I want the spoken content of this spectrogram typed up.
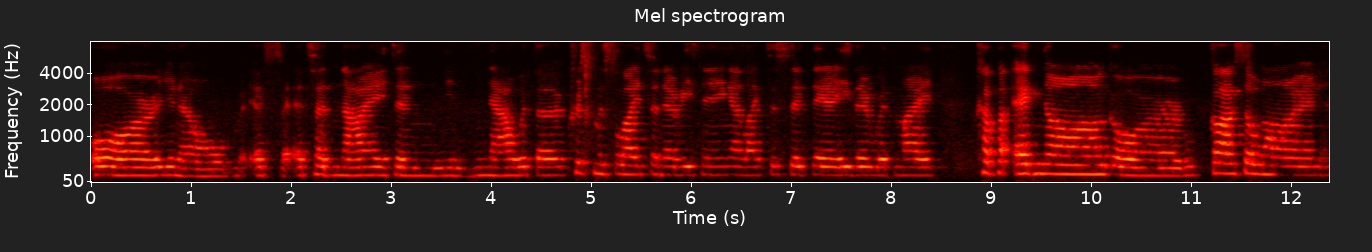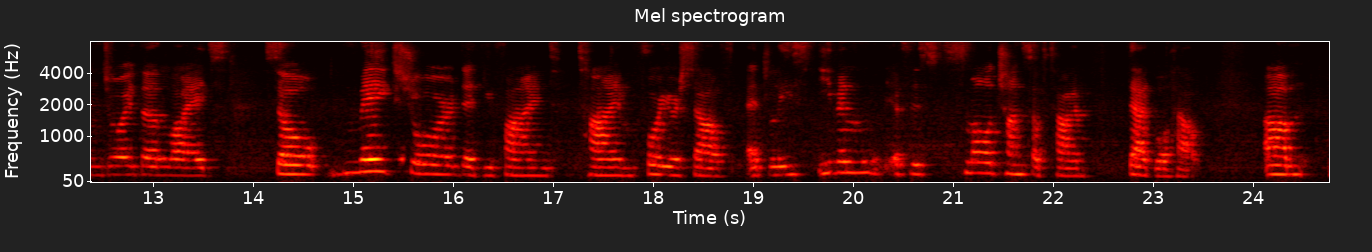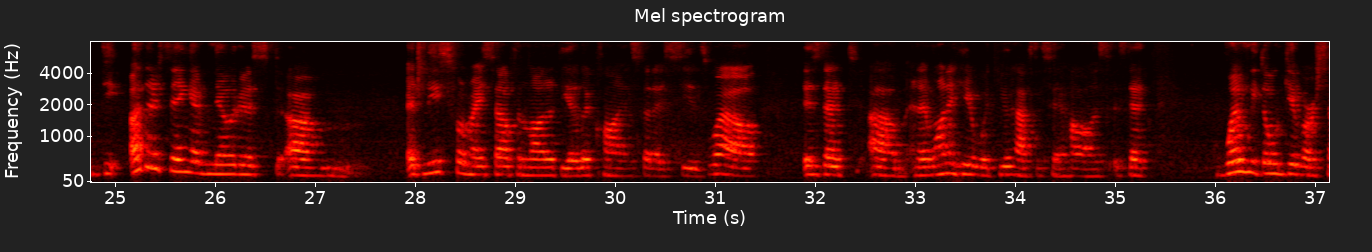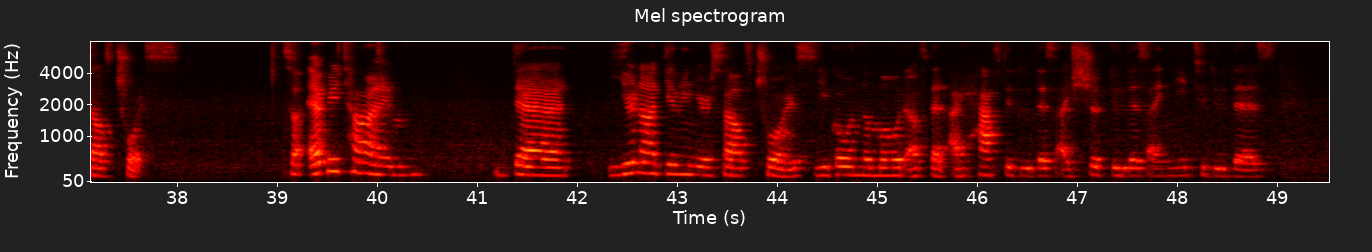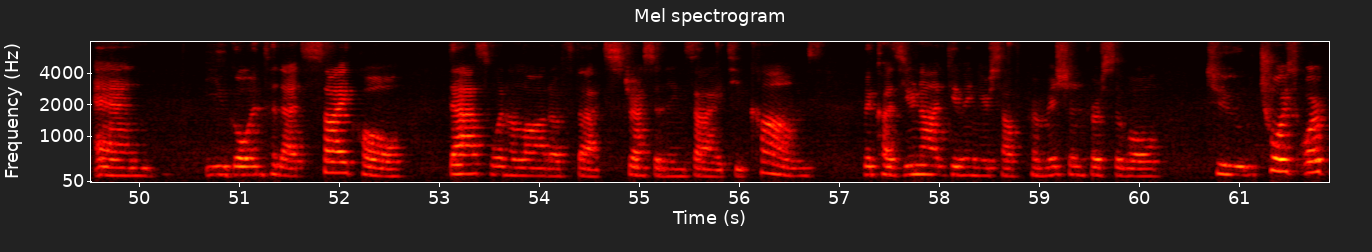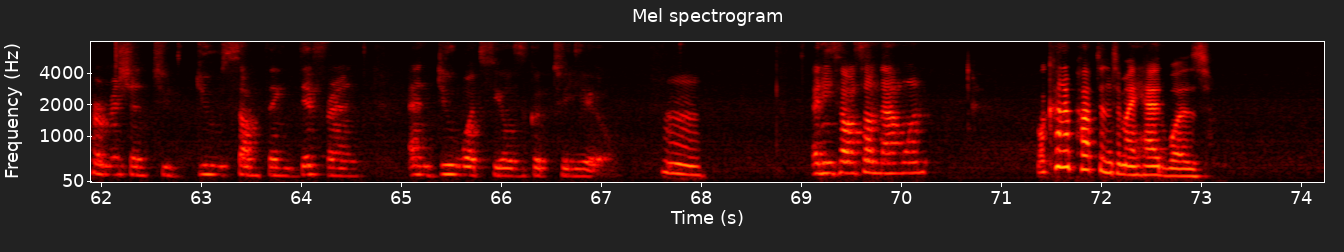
or you know if it's at night and now with the christmas lights and everything i like to sit there either with my cup of eggnog or glass of wine enjoy the lights. So make sure that you find time for yourself at least even if it's small chunks of time that will help. Um, the other thing i've noticed um, at least for myself and a lot of the other clients that I see as well, is that, um, and I want to hear what you have to say, Hollis, is that when we don't give ourselves choice. So every time that you're not giving yourself choice, you go in the mode of that I have to do this, I should do this, I need to do this. And you go into that cycle, that's when a lot of that stress and anxiety comes because you're not giving yourself permission, first of all, to choice or permission to do something different and do what feels good to you. Hmm. Any thoughts on that one? What kind of popped into my head was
